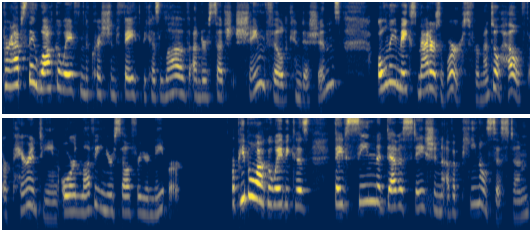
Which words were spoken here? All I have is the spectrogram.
Perhaps they walk away from the Christian faith because love under such shame filled conditions only makes matters worse for mental health or parenting or loving yourself or your neighbor. Or people walk away because they've seen the devastation of a penal system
